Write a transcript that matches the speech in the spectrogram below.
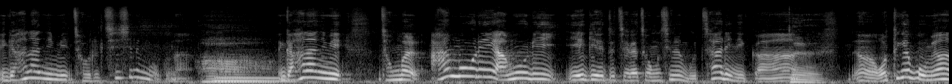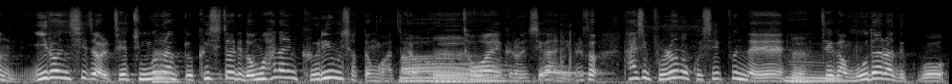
이게 하나님이 저를 치시는 거구나. 아. 그러니까 하나님이 정말 아무리 아무리 얘기해도 제가 정신을 못 차리니까 네. 어, 떻게 보면 이런 시절 제 중고등학교 네. 그 시절이 너무 하나님 그리우셨던 것 같아요. 아. 네. 저와의 그런 시간이. 그래서 다시 불러놓고 싶은데 네. 제가 못 알아듣고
